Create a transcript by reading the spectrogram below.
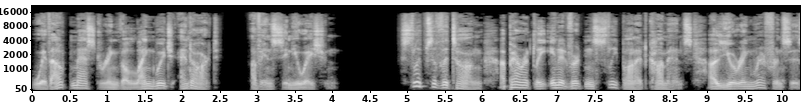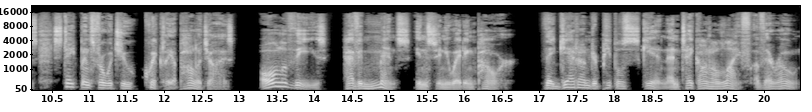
without mastering the language and art of insinuation. Slips of the tongue, apparently inadvertent sleep on it comments, alluring references, statements for which you quickly apologize. All of these have immense insinuating power. They get under people's skin and take on a life of their own.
